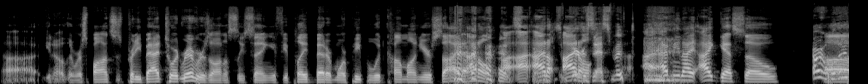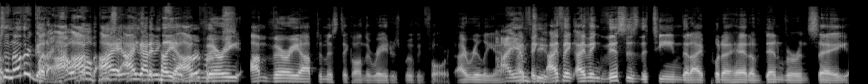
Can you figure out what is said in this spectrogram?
Uh, you know, the response is pretty bad toward Rivers, honestly, saying if you played better, more people would come on your side. I don't, I, I, don't, I don't, assessment. I, I mean, I, I guess so. All right, well, there's Uh, another guy. How I, I, I got to tell you, I'm Rivers? very, I'm very optimistic on the Raiders moving forward. I really am. I am think, too. I think, I think this is the team that I put ahead of Denver and say,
